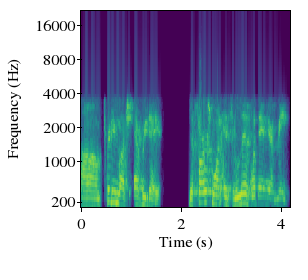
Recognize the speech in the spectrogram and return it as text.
um, pretty much every day. The first one is live within your means.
